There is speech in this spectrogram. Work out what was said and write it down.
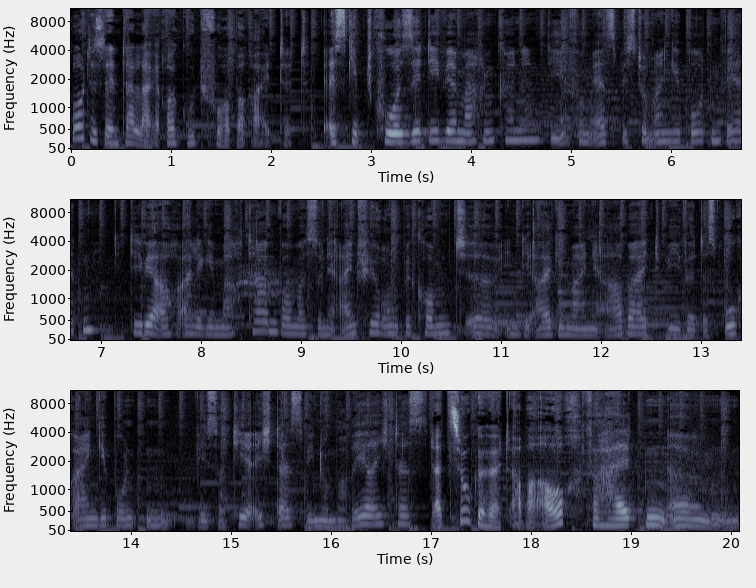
wurde Senta Leira gut vorbereitet. Es gibt Kurse, die wir machen können, die vom Erzbistum angeboten werden, die wir auch alle gemacht haben, wo man so eine Einführung bekommt äh, in die allgemeine Arbeit. Wie wird das Buch eingebunden? Wie sortiere ich das? Wie nummeriere ich das? Dazu gehört aber auch Verhalten ähm,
